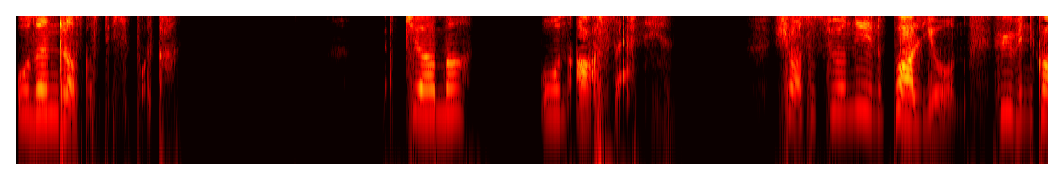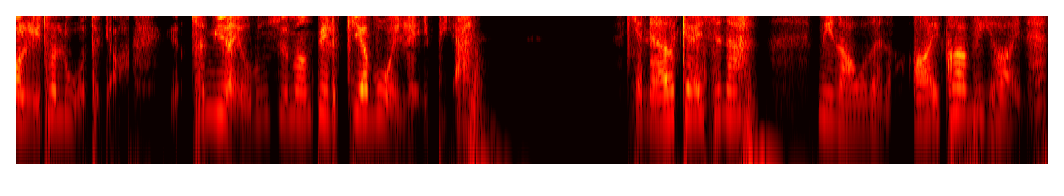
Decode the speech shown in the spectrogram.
olen raskaspyssypoika. Ja tämä on aseeni. Shasa syö niin paljon hyvin kalliita luoteja, että minä joudun syömään pelkkiä voileipiä. Ja nälkäisenä minä olen aika vihainen.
